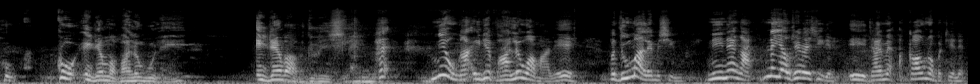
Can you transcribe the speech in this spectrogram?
ဟုတ်ကို့အိမ်ထဲမှာဘာလုပ်ဖို့လဲအိမ်ထဲမှာဘာလုပ်ရရှိလဲဟဲ့ နင့်ကိုငါအိမ်ထဲဘာလုပ်ရမှာလဲဘယ်သူမှလည်းမရှိဘူးနေနဲ့ငါနှစ်ယောက်တည်းပဲရှိတယ်အေးဒါပေမဲ့အကောင်းတော့မတင်နဲ့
